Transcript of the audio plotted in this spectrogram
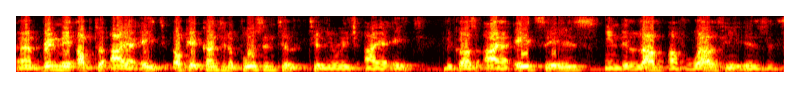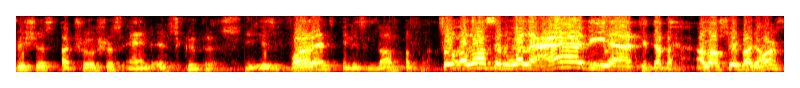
Uh, bring me up to ayah 8. Okay, continue posting till, till you reach ayah 8. Because ayah 8 says, In the love of wealth, he is vicious, atrocious, and unscrupulous. He is violent in his love of wealth. So Allah said, وَالْعَادِيَاتِ دَبَهَا Allah swear by the horse.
